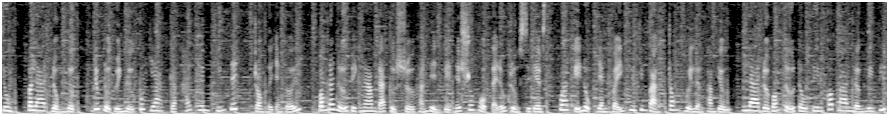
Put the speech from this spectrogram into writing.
Chung và là động lực giúp đội tuyển nữ quốc gia gặt hái thêm chiến tích trong thời gian tới. Bóng đá nữ Việt Nam đã thực sự khẳng định vị thế số 1 tại đấu trường SEA Games qua kỷ lục giành 7 huy chương vàng trong 10 lần tham dự, là đội bóng nữ đầu tiên có 3 lần liên tiếp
